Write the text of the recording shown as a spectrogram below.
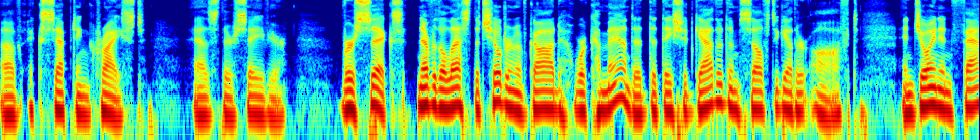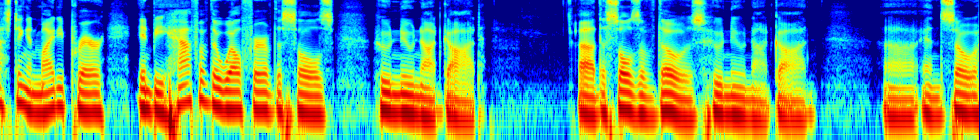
of accepting Christ as their Savior. Verse 6 Nevertheless, the children of God were commanded that they should gather themselves together oft and join in fasting and mighty prayer in behalf of the welfare of the souls who knew not God. Uh, the souls of those who knew not God. Uh, and so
